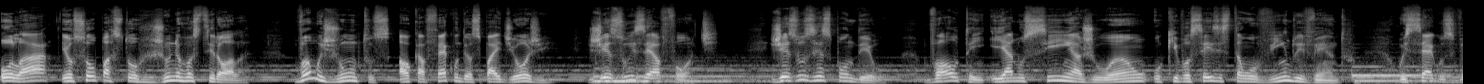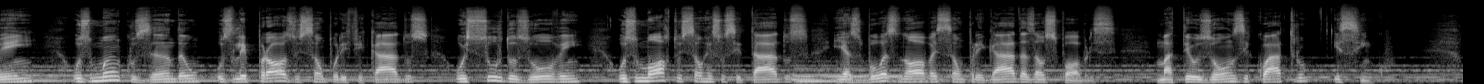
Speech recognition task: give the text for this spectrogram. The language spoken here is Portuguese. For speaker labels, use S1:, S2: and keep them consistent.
S1: Olá, eu sou o pastor Júnior Rostirola. Vamos juntos ao Café com Deus Pai de hoje? Jesus é a fonte. Jesus respondeu: Voltem e anunciem a João o que vocês estão ouvindo e vendo. Os cegos veem, os mancos andam, os leprosos são purificados, os surdos ouvem, os mortos são ressuscitados e as boas novas são pregadas aos pobres. Mateus 11, 4 e 5.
